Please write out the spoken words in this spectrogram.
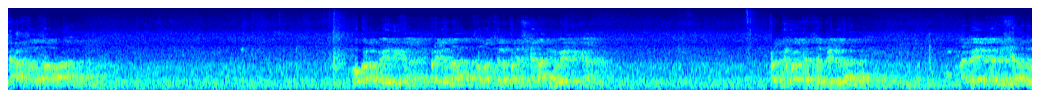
శాసనసభ ఒక వేదిక ప్రజల సమస్యల పరిష్కారానికి వేదిక ప్రతిపక్ష సభ్యులుగా అనేక విషయాలు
